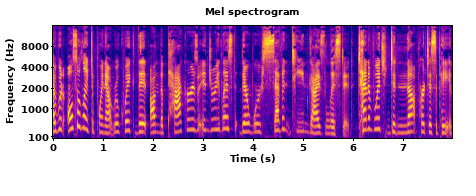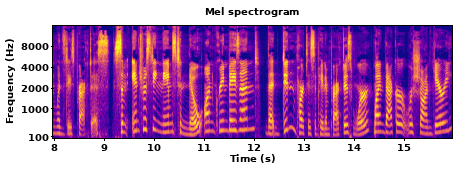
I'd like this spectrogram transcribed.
I would also like to point out real quick that on the Packers injury list, there were 17 guys listed, 10 of which did not participate in Wednesday's practice. Some interesting names to note on Green Bay's end that didn't participate in practice were linebacker Rashan Gary,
